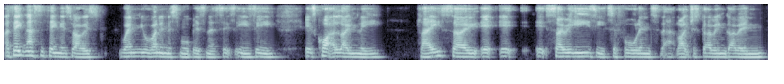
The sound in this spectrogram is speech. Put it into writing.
I think that's the thing as well is when you're running a small business, it's easy, it's quite a lonely place. So it, it it's so easy to fall into that, like just going, going,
